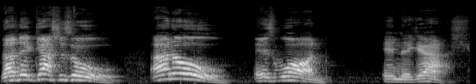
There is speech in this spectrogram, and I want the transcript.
that Nagash is all, and all is one in Nagash.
